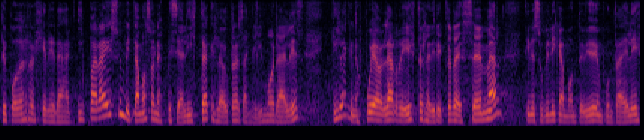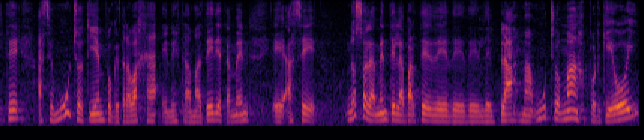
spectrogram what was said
te podés regenerar. Y para eso invitamos a una especialista, que es la doctora Jacqueline Morales, que es la que nos puede hablar de esto, es la directora de SEMER, tiene su clínica en Montevideo y en Punta del Este, hace mucho tiempo que trabaja en esta materia, también eh, hace no solamente la parte del plasma, mucho más, porque hoy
